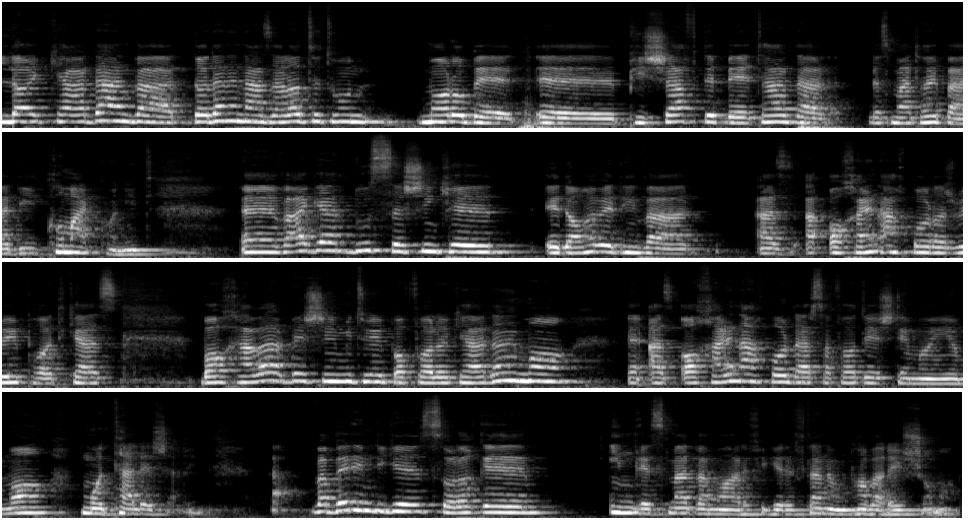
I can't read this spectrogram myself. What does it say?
like کردن و دادن نظراتتون ما رو به پیشرفت بهتر در قسمت های بعدی کمک کنید. و اگر دوست داشتین که ادامه بدین و از آخرین اخبار راجع به پادکست با خبر بشین می‌تونید با follow کردن ما از آخرین اخبار در صفحات اجتماعی ما مطلع شوین. و بریم دیگه سراغ این قسمت و معرفی گرفتن اونها برای شما.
